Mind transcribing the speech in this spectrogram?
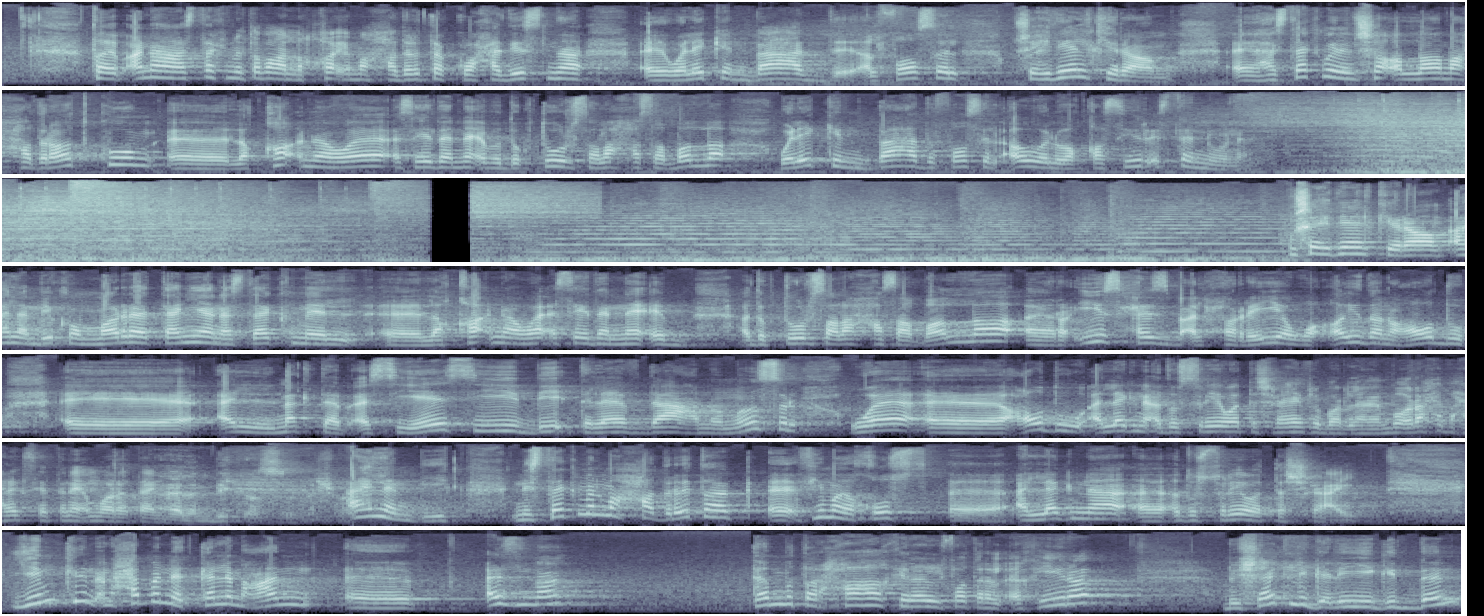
طيب أنا هستكمل طبعا لقائي مع حضرتك وحديثنا آه، ولكن بعد الفاصل مشاهدينا الكرام آه، هستكمل إن شاء الله مع حضراتكم آه، لقائنا والسيده النائب الدكتور صلاح حسب الله ولكن بعد فاصل أول وقصير استنونا مشاهدينا الكرام أهلا بكم مرة تانية. نستكمل آه، لقائنا والسيد النائب الدكتور صلاح حسب الله آه، رئيس حزب الحرية وأيضا عضو آه، المكتب السياسي بائتلاف دعم مصر وعضو اللجنة الدستورية والتشريعية في البرلمان. برحب بحضرتك سيادة النائب مرة تانية. أهلا بيك يا أستاذ أهلا بيك. نستكمل مع حضرتك فيما يخص اللجنة الدستورية والتشريعية. يمكن أنا حابة نتكلم عن أزمة تم طرحها خلال الفترة الأخيرة. بشكل جلي جدا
